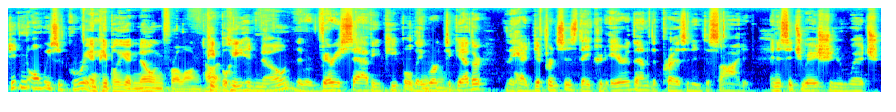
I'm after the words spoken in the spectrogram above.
didn't always agree. And people he had known for a long time. People he had known. They were very savvy people. They mm-hmm. worked together. They had differences. They could air them. The president decided. In a situation in which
